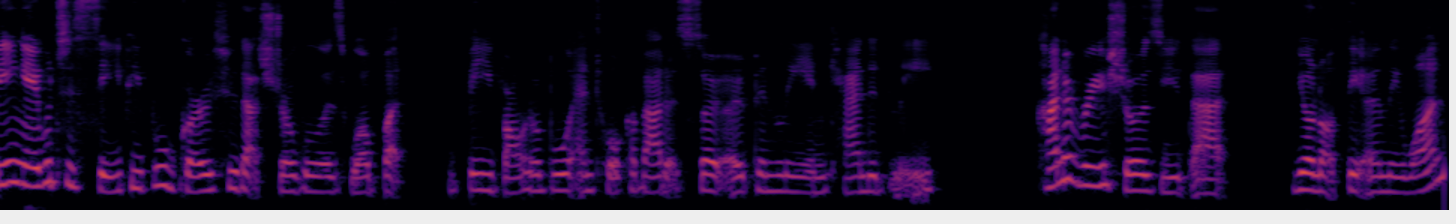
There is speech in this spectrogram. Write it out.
being able to see people go through that struggle as well, but be vulnerable and talk about it so openly and candidly kind of reassures you that you're not the only one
